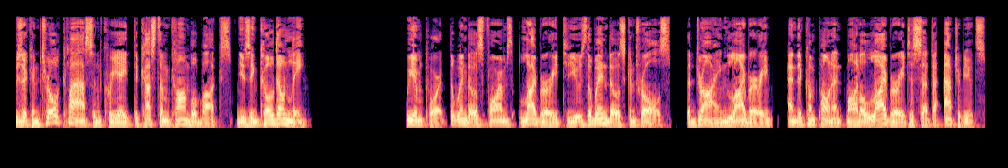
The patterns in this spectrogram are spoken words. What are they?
user control class and create the custom combo box using code only. We import the Windows Forms library to use the Windows controls, the drawing library, and the component model library to set the attributes.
